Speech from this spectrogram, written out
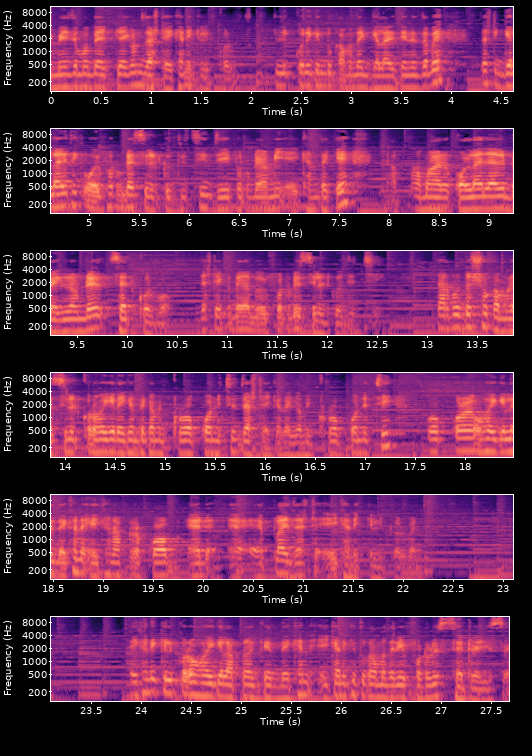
ইমেজের মধ্যে একটি আইকন জাস্ট এখানে ক্লিক করব। ক্লিক করে কিন্তু আমাদের গ্যালারিতে এনে যাবে। জাস্ট গ্যালারি থেকে ওই ফটোটা সিলেক্ট করতে দিচ্ছি, যেই ফটোটা আমি এখান থেকে আমার কল্লাইলার ব্যাকগ্রাউন্ডে সেট করব। জাস্ট এখান থেকে আমি ওই ফটোটি সিলেক্ট করে দিচ্ছি। তারপর দর্শক, আমরা সিলেক্ট করা হয়ে গেলে এখান থেকে আমি ক্রপ করে নিচ্ছি। জাস্ট এখান থেকে আমি ক্রপ করে নিচ্ছি। ক্রপ করা হয়ে গেলে দেখেন এইখানে আপনার ক্রপ অ্যাড অ্যাপ্লাই জাস্ট এইখানে ক্লিক করবেন। এখানে ক্লিক করা হয়ে গেলে আপনাকে দেখেন, এখানে কিন্তু আমাদের এই ফটোটি সেট হয়ে গেছে।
